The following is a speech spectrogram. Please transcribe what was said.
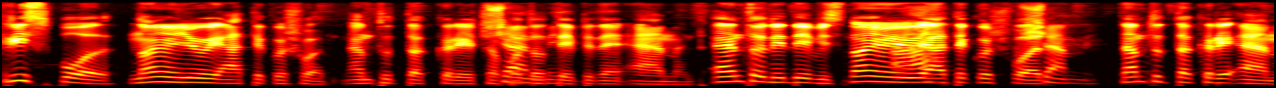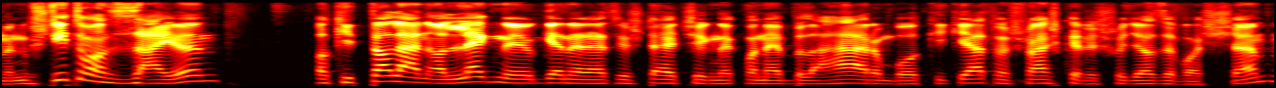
Chris Paul nagyon jó játékos volt, nem tudtak köré csapatot Semmi. építeni, elment. Anthony Davis nagyon jó Á, játékos volt, semmi. nem tudtak köré, elment. Most itt van Zion, aki talán a legnagyobb generációs tehetségnek van ebből a háromból kikiált, most más keres, hogy az-e vagy sem,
